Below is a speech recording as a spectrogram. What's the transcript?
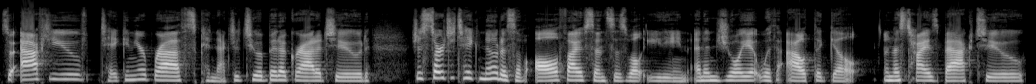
So after you've taken your breaths, connected to a bit of gratitude, just start to take notice of all five senses while eating and enjoy it without the guilt. And this ties back to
